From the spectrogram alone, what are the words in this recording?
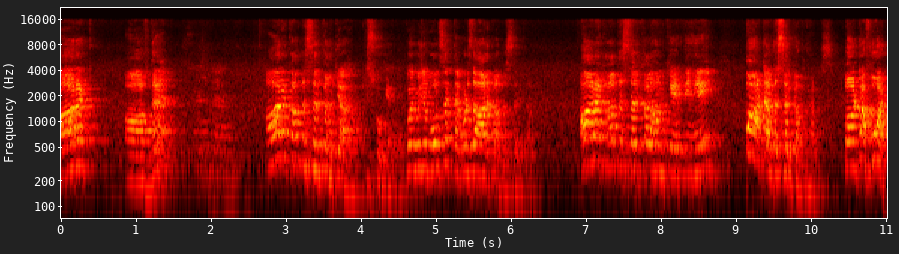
arc of the arc of the circle क्या है? किसको कहते हैं? कोई मुझे बोल सकता है what is the arc of the circle arc of the circle हम कहते हैं part of the circumference part of what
